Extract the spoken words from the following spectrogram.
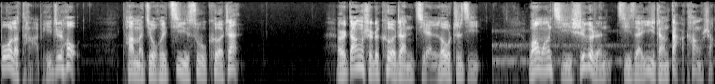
剥了獭皮之后，他们就会寄宿客栈。而当时的客栈简陋之极，往往几十个人挤在一张大炕上。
